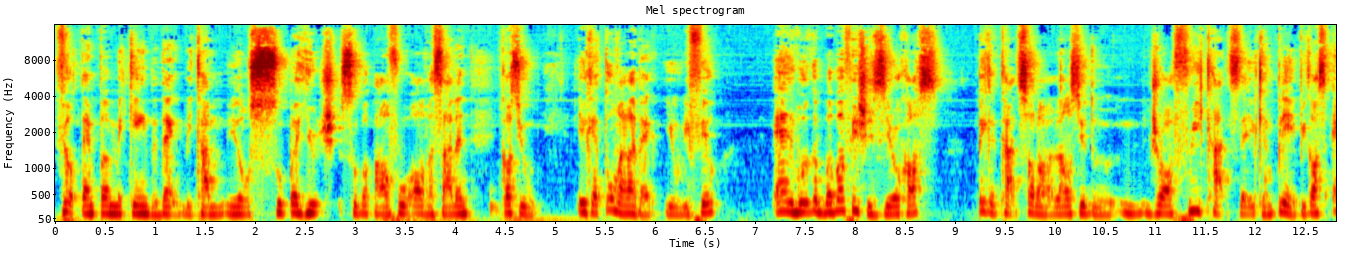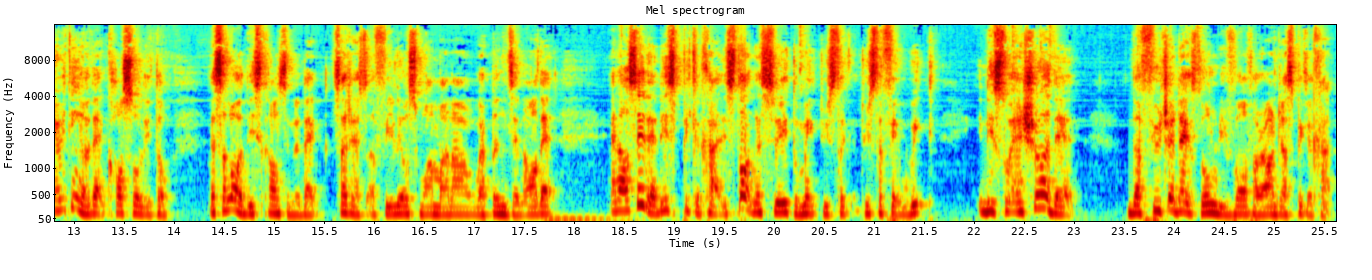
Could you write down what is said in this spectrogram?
Veiled Temple making the deck become, you know, super huge, super powerful all of a sudden. Because you you get two mana back, you refill. And Bubblefish is zero cost. Pick a card sort of allows you to draw free cards that you can play because everything in your deck costs so little. There's a lot of discounts in the deck, such as Aphelios, one mana, weapons, and all that. And I'll say that this pick a card is not necessarily to make Twisted, Twisted Fate weak. It is to ensure that the future decks don't revolve around just pick a card.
